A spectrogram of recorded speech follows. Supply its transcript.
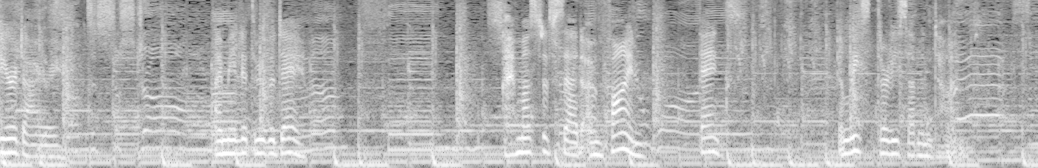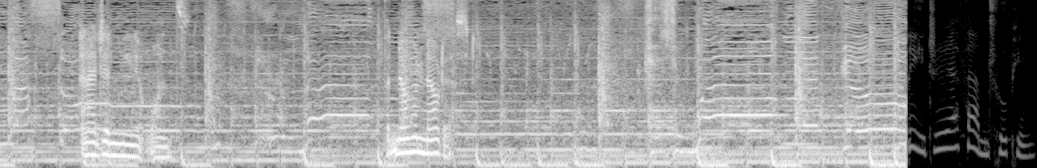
Dear Diary, I made it through the day. I must have said, I'm fine, thanks, at least 37 times. And I didn't mean it once. But no one noticed.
